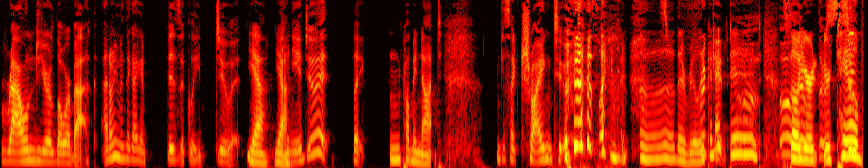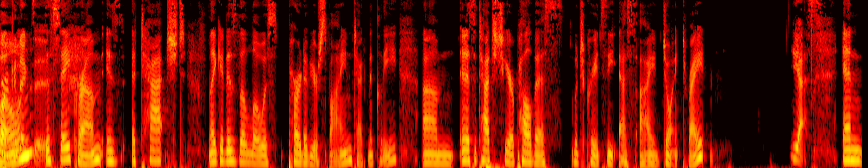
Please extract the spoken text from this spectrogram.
round your lower back. I don't even think I can physically do it. Yeah, yeah. Can you do it? Like Mm, probably not. I'm just like trying to. it's like Uh, they're really frickin- connected. uh, uh, so they're- your they're your tailbone, the sacrum, is attached. Like it is the lowest part of your spine, technically, um, and it's attached to your pelvis, which creates the SI joint, right? yes. And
